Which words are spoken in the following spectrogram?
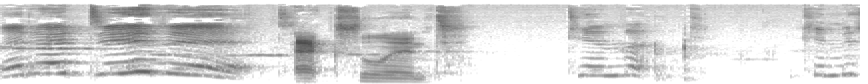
And I did it. Excellent. Can can you?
